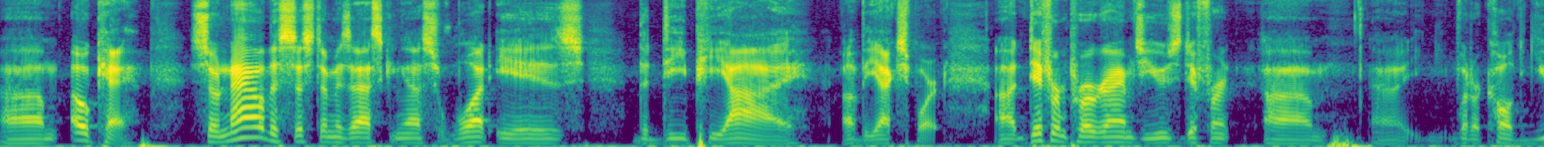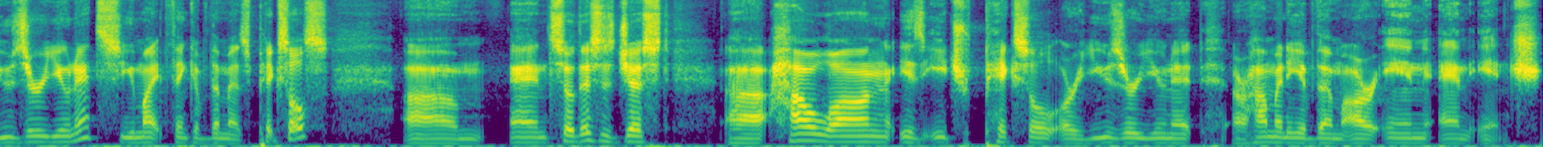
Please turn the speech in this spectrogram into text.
Um, okay, so now the system is asking us what is the DPI of the export. Uh, different programs use different um, uh, what are called user units. You might think of them as pixels. Um, and so this is just uh, how long is each pixel or user unit, or how many of them are in an inch.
